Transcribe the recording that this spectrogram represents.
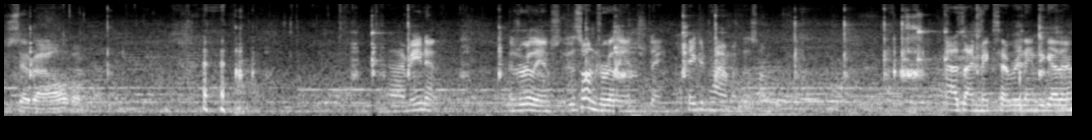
You said about all of them. I mean it. It's really interesting. This one's really interesting. Take your time with this one. As I mix everything together.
